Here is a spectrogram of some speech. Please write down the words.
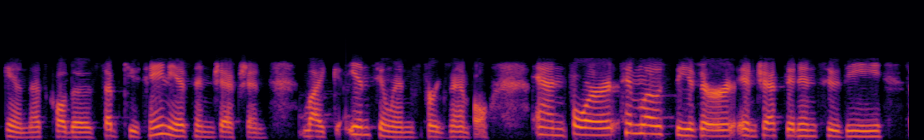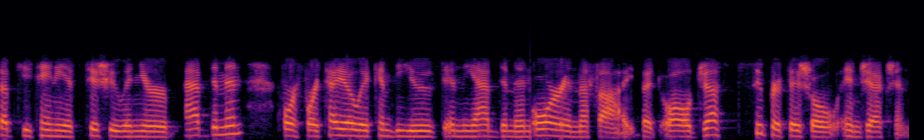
skin. That's called a subcutaneous injection, like insulin, for example. And for Tymlos, these are injected into the subcutaneous tissue in your abdomen. For Forteo, it can be used in the abdomen or in the thigh, but all just superficial injections.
